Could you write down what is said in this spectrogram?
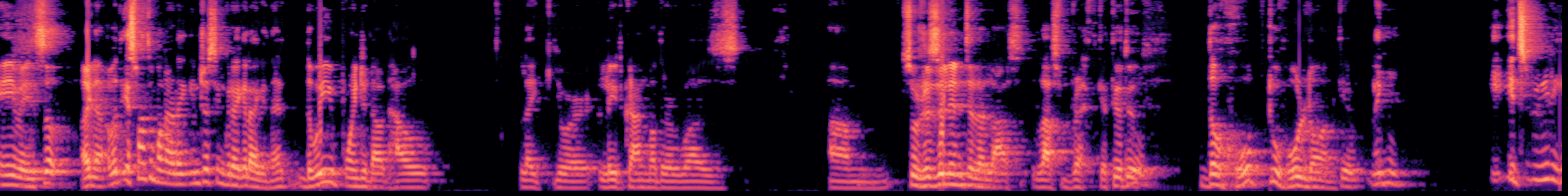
anyway, so I know, but it's like interesting. The way you pointed out how, like, your late grandmother was um, so resilient to the last last breath. Mm the hope to hold on like it's really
